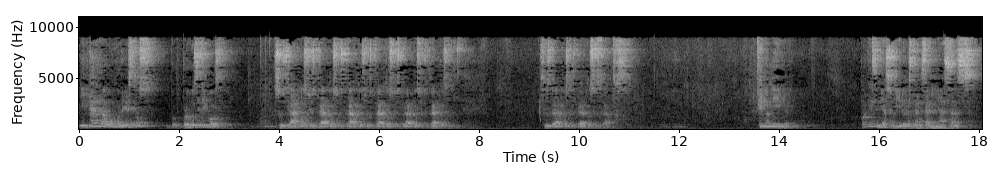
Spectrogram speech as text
Y cada uno de estos produce cosa? Sustratos, sustratos, sustratos, sustratos, sustratos, sustratos, sustratos, sustratos, sustratos. Señor niño, ¿por qué se me han subido las transaminasas?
